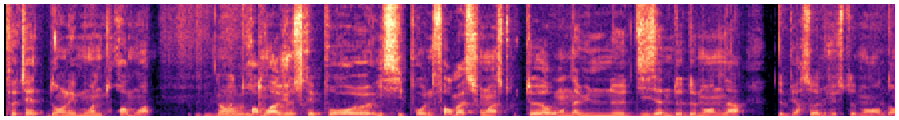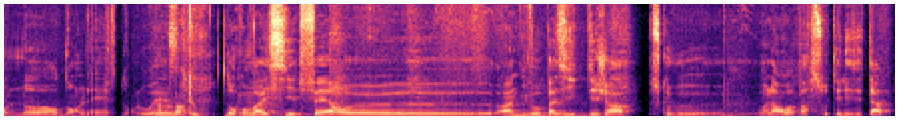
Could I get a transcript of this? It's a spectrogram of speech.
Peut-être dans les moins de trois mois. Dans moins de trois mois, je serai pour, ici pour une formation instructeur. On a une dizaine de demandes là de personnes justement dans le nord, dans l'est, dans l'ouest. partout. Donc on va essayer de faire euh, un niveau basique déjà, parce que euh, voilà, on va pas sauter les étapes.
